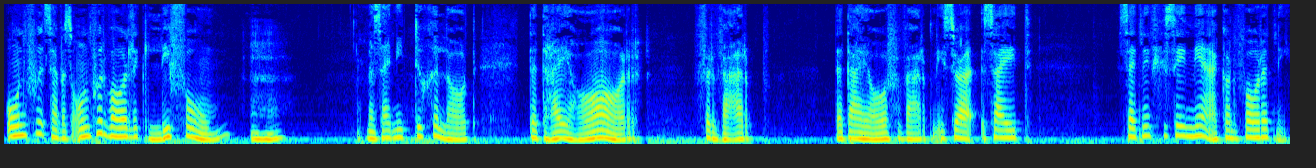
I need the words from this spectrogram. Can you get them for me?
onvoor sy was onvoorwaardelik lief vir hom. Mhm. Mm maar sy het nie toegelaat dat hy haar verwerp dat hy haar verwerp nie. So sy het sy het net gesê nee ek kan vaar dit nie.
